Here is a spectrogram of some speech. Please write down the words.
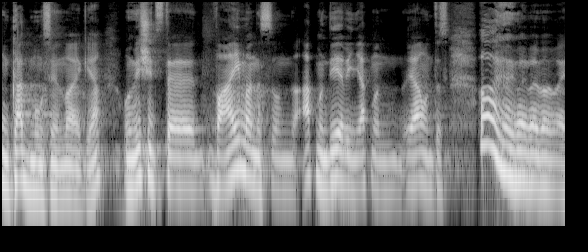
un kad mums vien vajag. Ja? Un viss šis vaimanas un akmens dieviņš, akmens, ja? un tas ai, ai, vai, vai, vai, vai.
